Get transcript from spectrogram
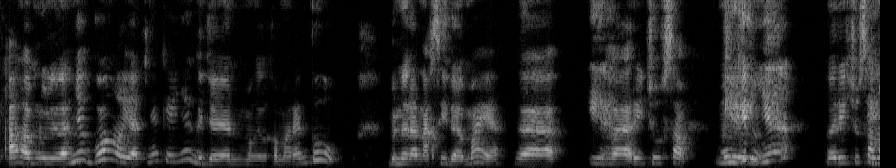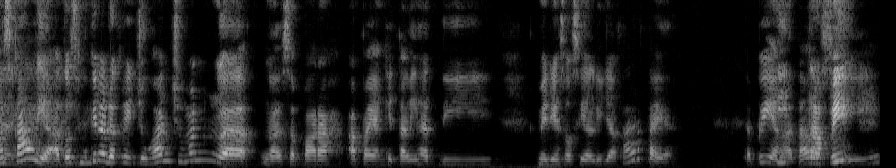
alhamdulillahnya gue ngelihatnya kayaknya Gejayan memanggil kemarin tuh beneran aksi damai ya, nggak Iya. nggak ricuh sa- mungkin Kayaknya nggak ricuh sama Iya, sekali iya, ya, atau iya. mungkin ada kericuhan, cuman nggak nggak separah apa yang kita lihat di media sosial di Jakarta ya. Tapi ya nggak tahu tapi sih.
